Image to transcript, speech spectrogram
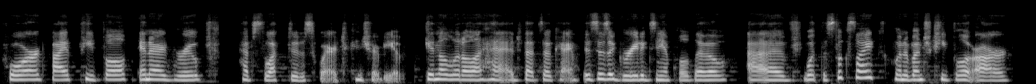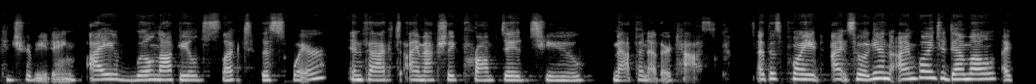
four, five people in our group have selected a square to contribute. Getting a little ahead, that's okay. This is a great example though of what this looks like when a bunch of people are contributing. I will not be able to select this square. In fact, I'm actually prompted to map another task. At this point, I, so again, I'm going to demo. I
